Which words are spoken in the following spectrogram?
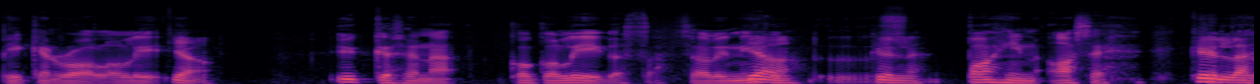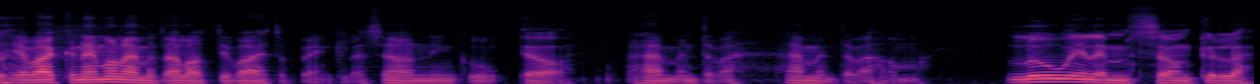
pick and roll oli Joo. ykkösenä koko liigassa. Se oli niin Joo, kyllä. pahin ase. Kyllä, ja vaikka ne molemmat aloitti vaihtopenkillä, se on niin kuin Joo. Hämmentävä, hämmentävä homma. Lou Williams se on kyllä,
